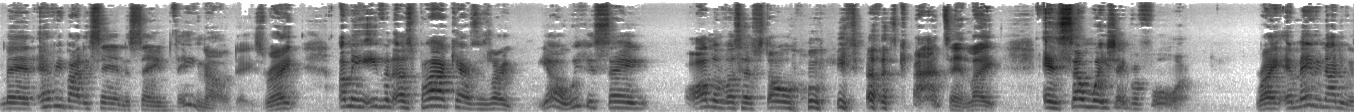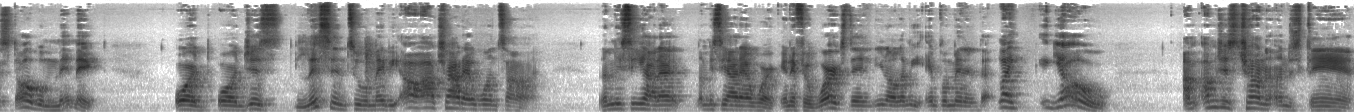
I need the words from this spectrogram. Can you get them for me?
man, everybody's saying the same thing nowadays, right? I mean, even us podcasters, like, yo, we could say all of us have stolen each other's content, like in some way, shape, or form, right? And maybe not even stole, but mimicked, or or just listen to maybe. Oh, I'll try that one time. Let me see how that. Let me see how that works. And if it works, then you know, let me implement it. Like, yo, I'm I'm just trying to understand.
